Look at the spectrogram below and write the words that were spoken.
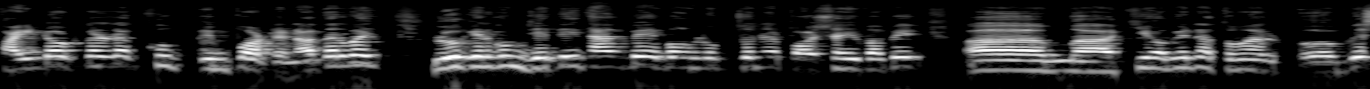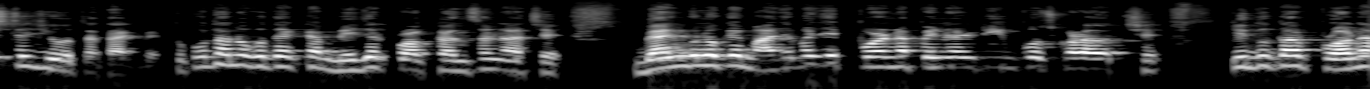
ফাইন্ড আউট করাটা খুব ইম্পর্টেন্ট আদারওয়াইজ লোক এরকম যেতেই থাকবে এবং লোকজনের পয়সা এইভাবে কি হবে না, তোমার ওয়েস্টেজই হতে থাকবে। তো কোথাও না কোথাও একটা মেজর কনসার্ন আছে। ব্যাংকগুলোকে মাঝে মাঝে পুরানা পেনাল্টি ইম্পোজ করা হচ্ছে, কিন্তু তার পুরানা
